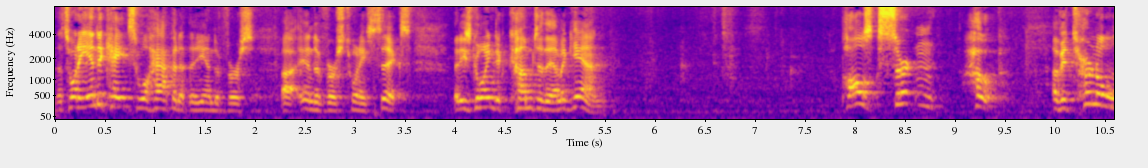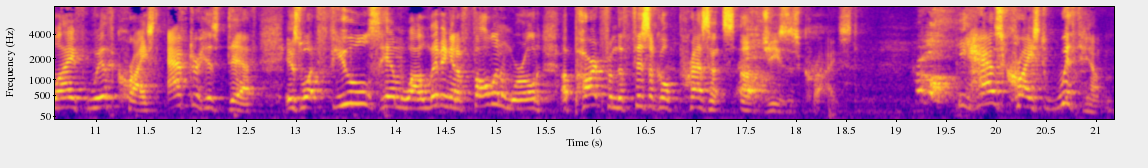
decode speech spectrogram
That's what he indicates will happen at the end of verse, uh, end of verse 26 that he's going to come to them again. Paul's certain hope of eternal life with Christ after his death is what fuels him while living in a fallen world apart from the physical presence of Jesus Christ. He has Christ with him,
